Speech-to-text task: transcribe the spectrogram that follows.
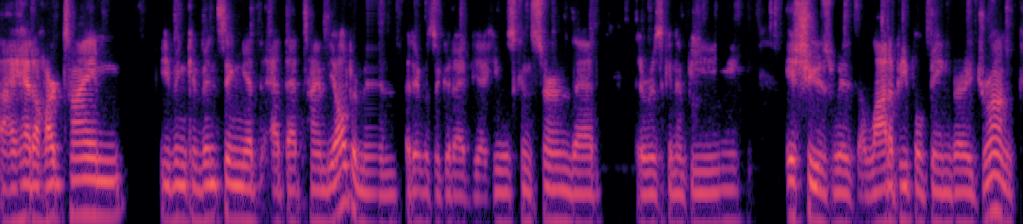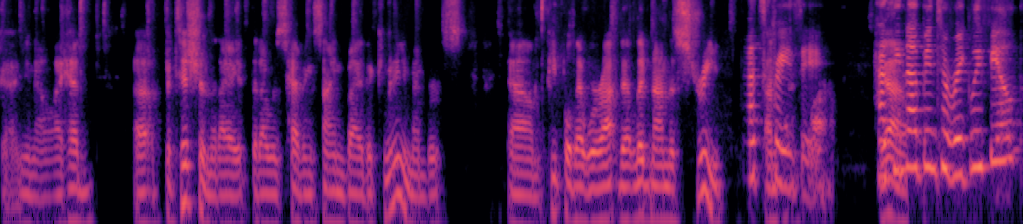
I had a hard time even convincing at, at that time the alderman that it was a good idea. He was concerned that there was going to be issues with a lot of people being very drunk. Uh, you know, I had a petition that I that I was having signed by the community members, um, people that were out, that lived on the street. That's crazy. Has yeah. he not been to Wrigley Field?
